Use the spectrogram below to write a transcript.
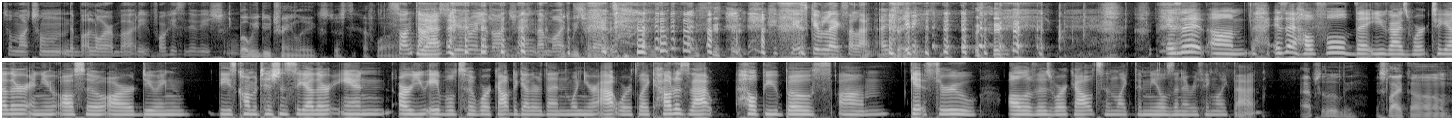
too much on the lower body for his division. But we do train legs, just FYI. Sometimes Yeah. you really don't train that much. we train legs. he skip legs a lot. I'm We kidding. Is it um is it helpful that you guys work together and you also are doing these competitions together and are you able to work out together then when you're at work? Like how does that help you both um get through all of those workouts and like the meals and everything like that? Absolutely. It's like um,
